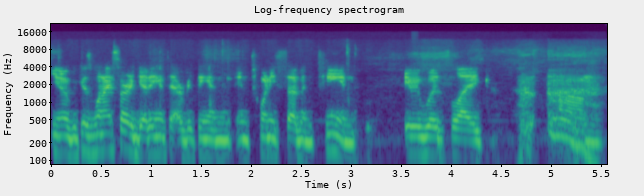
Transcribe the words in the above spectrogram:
you know because when i started getting into everything in, in 2017 it was like um,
